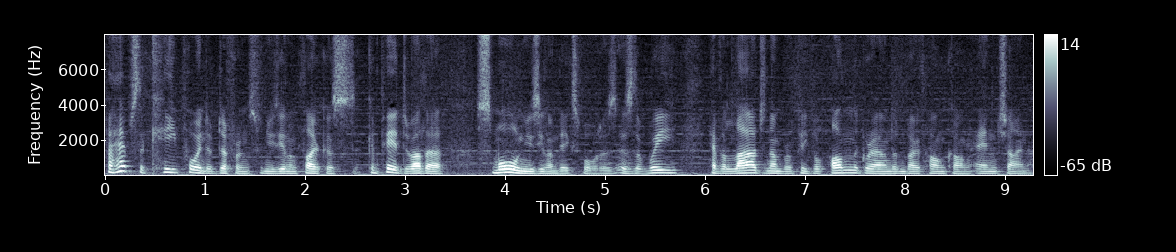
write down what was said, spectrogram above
Perhaps the key point of difference for New Zealand Focus compared to other small New Zealand exporters is that we have a large number of people on the ground in both Hong Kong and China.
